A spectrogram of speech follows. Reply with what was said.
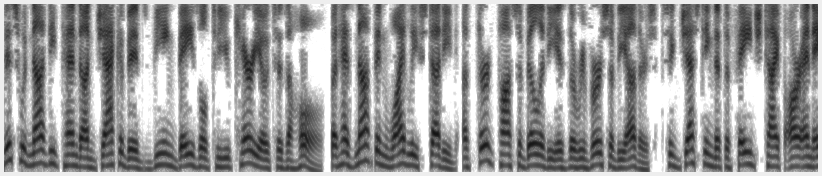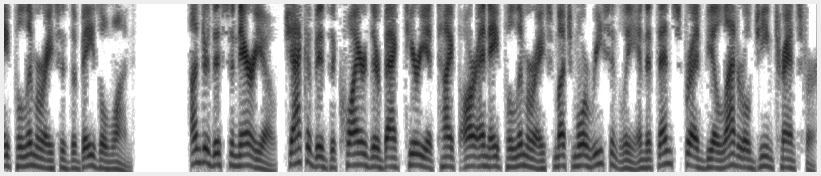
This would not depend on Jakobids being basal to eukaryotes as a whole, but has not been widely studied. A third possibility is the reverse of the others, suggesting that the phage-type RNA polymerase is the basal one. Under this scenario, Jakobids acquired their bacteria-type RNA polymerase much more recently and that then spread via lateral gene transfer.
